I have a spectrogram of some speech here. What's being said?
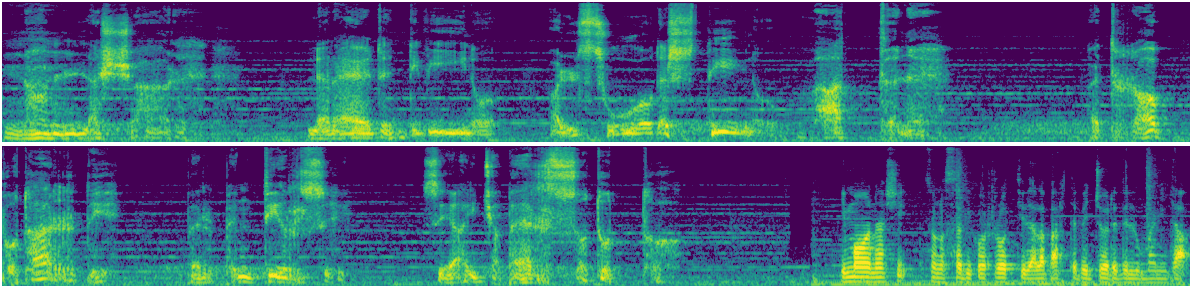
non lasciare l'erede divino al suo destino. Vattene. È troppo tardi per pentirsi se hai già perso tutto. I monaci sono stati corrotti dalla parte peggiore dell'umanità,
